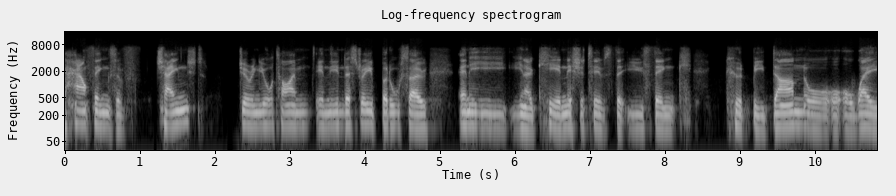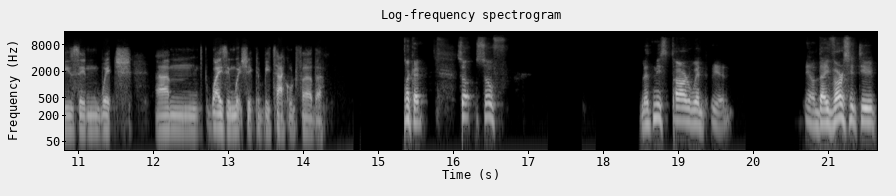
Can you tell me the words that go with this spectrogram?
how things have changed during your time in the industry, but also any you know key initiatives that you think could be done or, or, or ways in which um, ways in which it could be tackled further. Okay. So so f- let me start with you know diversity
